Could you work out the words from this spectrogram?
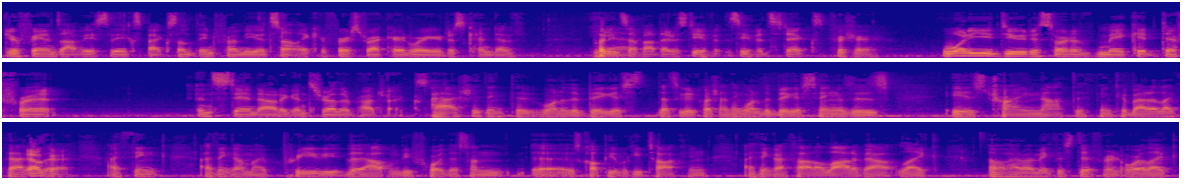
your fans obviously expect something from you. It's not like your first record where you're just kind of putting Yeah. stuff out there to see if it, see if it sticks. For sure. What do you do to sort of make it different and stand out against your other projects? I actually think that one of the biggest. That's a good question. I think one of the biggest things is is trying not to think about it like that. Okay. I, I think I think on my previous the album before this on uh, it was called People Keep Talking. I think I thought a lot about like, oh, how do I make this different? Or like,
